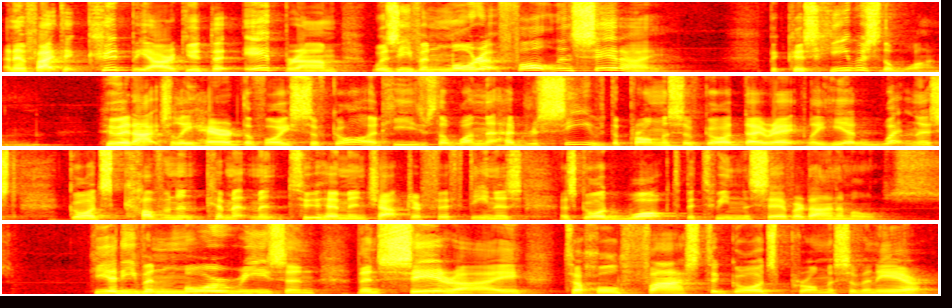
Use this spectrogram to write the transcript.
And in fact, it could be argued that Abram was even more at fault than Sarai, because he was the one who had actually heard the voice of God. He's the one that had received the promise of God directly. He had witnessed God's covenant commitment to him in chapter 15 as, as God walked between the severed animals. He had even more reason than Sarai to hold fast to God's promise of an heir.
